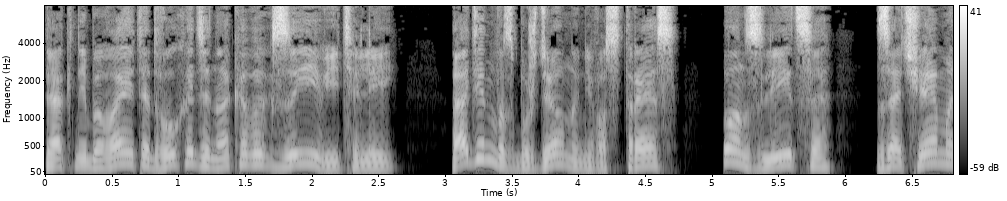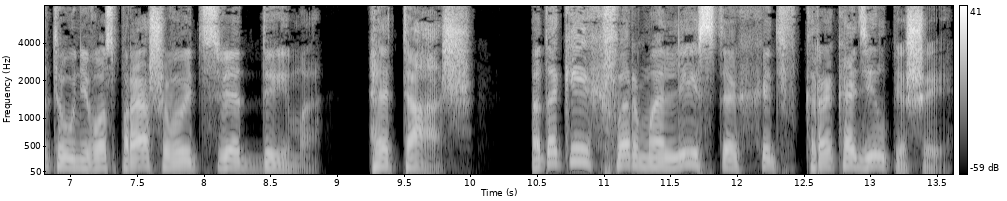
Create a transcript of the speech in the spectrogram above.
так не бывает и двух одинаковых заявителей. Один возбужден, у него стресс, он злится. Зачем это у него спрашивают цвет дыма? Этаж. О таких формалистах хоть в крокодил пиши.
